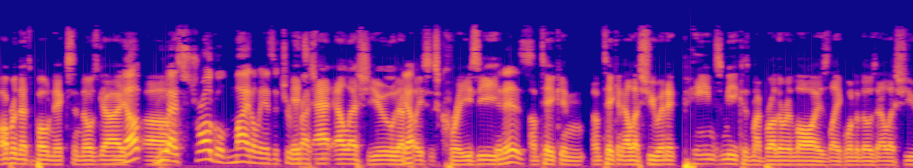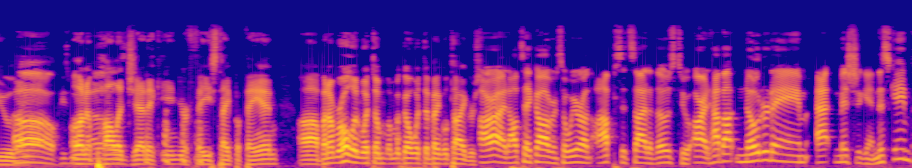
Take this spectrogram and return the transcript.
Auburn, that's Bo Nix and those guys. Yep. Uh, Who has struggled mightily as a true It's freshman. at LSU. That Yep. place is crazy. it is. I'm taking I'm taking LSU, and it pains me because my brother-in-law is like one of those LSU like, oh, he's one of those. unapologetic, in your face type of fan. Uh, but I'm rolling with them. I'm gonna go with the Bengal Tigers. All right, I'll take Auburn. So we were on the opposite side of those two. All right, how about Notre Dame at Michigan? This game,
